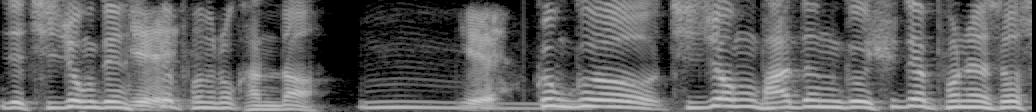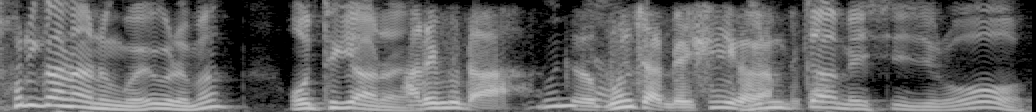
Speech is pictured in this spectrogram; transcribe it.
이제 지정된 예. 휴대폰으로 간다. 음. 예. 그럼 그 지정 받은 그 휴대폰에서 소리가 나는 거예요. 그러면 어떻게 알아요? 아닙니다. 문자. 그 문자 메시지가 갑니다. 문자 메시지로.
